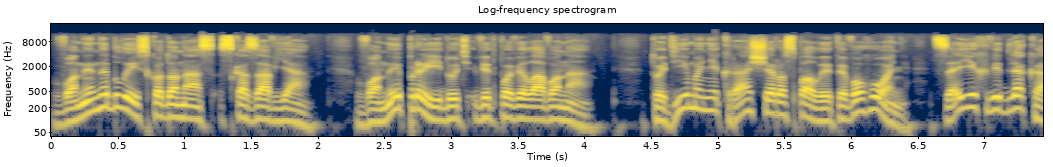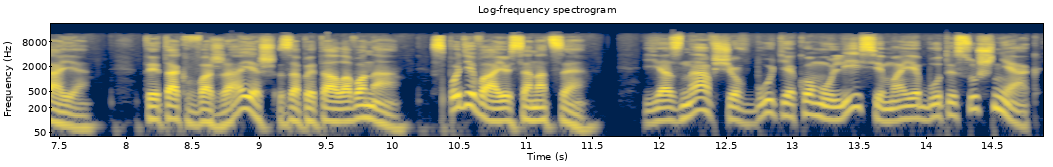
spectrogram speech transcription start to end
Вони не близько до нас, сказав я. Вони прийдуть, відповіла вона. Тоді мені краще розпалити вогонь, це їх відлякає. Ти так вважаєш? запитала вона. Сподіваюся на це. Я знав, що в будь-якому лісі має бути сушняк,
